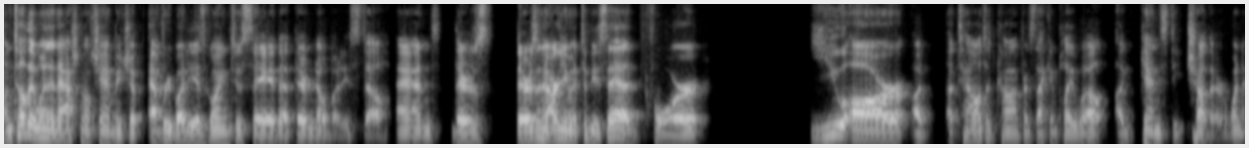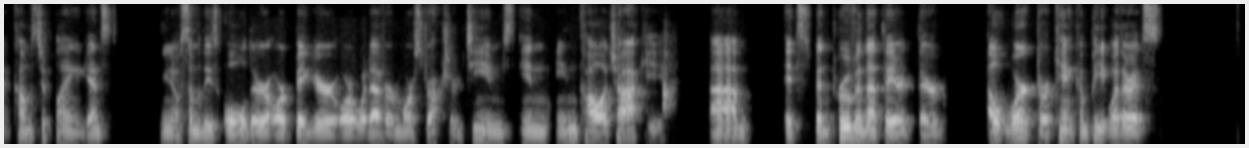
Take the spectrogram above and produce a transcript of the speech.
Until they win a national championship, everybody is going to say that they're nobody still. And there's there's an argument to be said for you are a, a talented conference that can play well against each other. When it comes to playing against, you know, some of these older or bigger or whatever more structured teams in in college hockey, um, it's been proven that they're they're outworked or can't compete, whether it's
